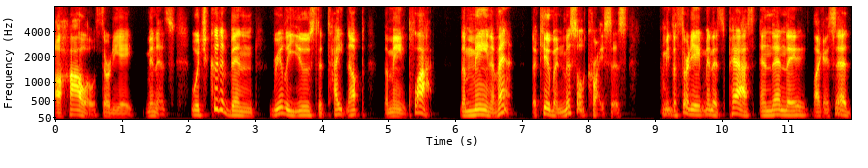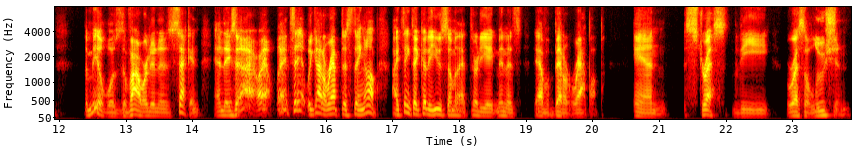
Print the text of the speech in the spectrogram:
a hollow 38 minutes, which could have been really used to tighten up the main plot, the main event, the Cuban Missile Crisis. I mean, the 38 minutes passed, and then they, like I said, the meal was devoured in a second, and they said, "Ah, well, that's it. We got to wrap this thing up." I think they could have used some of that 38 minutes to have a better wrap up and stress the resolution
